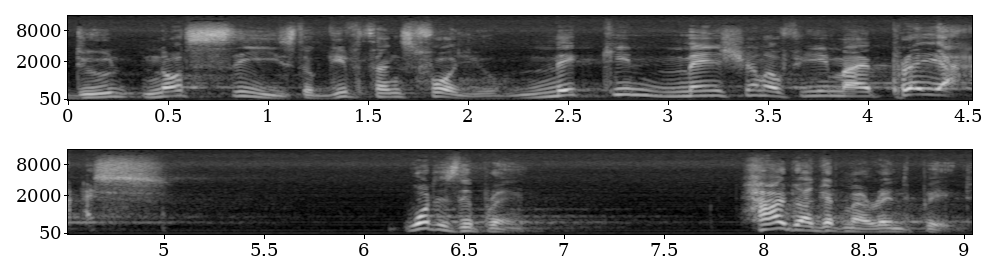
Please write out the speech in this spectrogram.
do not cease to give thanks for you, making mention of you in my prayers. What is he praying? How do I get my rent paid?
